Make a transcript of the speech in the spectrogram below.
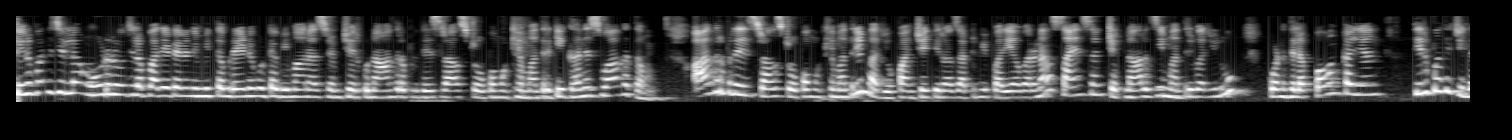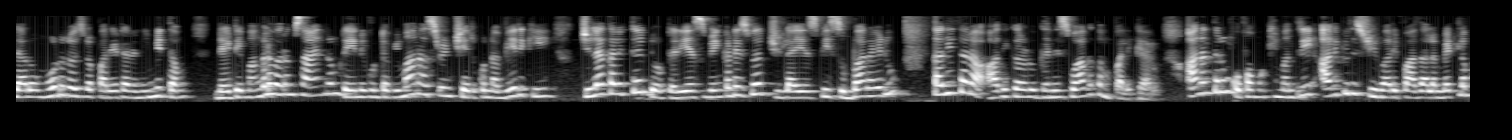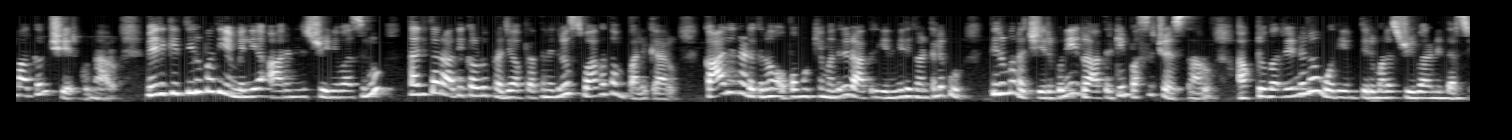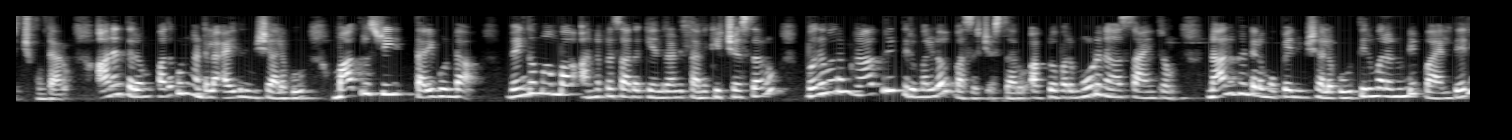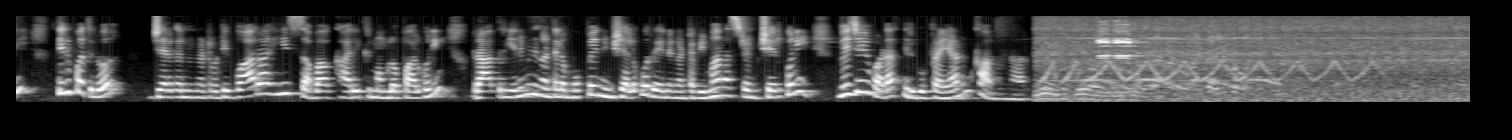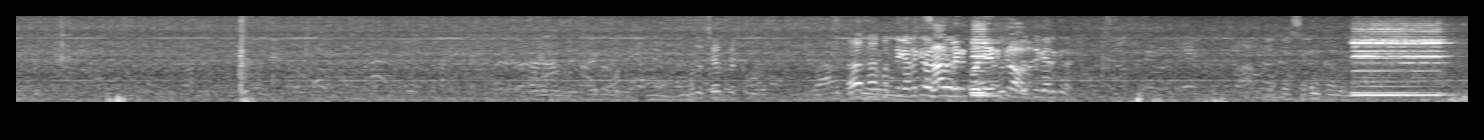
తిరుపతి జిల్లా మూడు రోజుల పర్యటన నిమిత్తం రేణుగుంట విమానాశ్రయం చేరుకున్న ఆంధ్రప్రదేశ్ రాష్ట్ర ఉప ముఖ్యమంత్రికి ఘన స్వాగతం. ఆంధ్రప్రదేశ్ రాష్ట్ర ఉప ముఖ్యమంత్రి మరియు పంచాయతీరాజ్ అటవీ పర్యావరణ సైన్స్ అండ్ టెక్నాలజీ మంత్రివర్యులు కొణదెల పవన్ కళ్యాణ్ తిరుపతి జిల్లాలో మూడు రోజుల పర్యటన నిమిత్తం నేటి మంగళవారం సాయంత్రం రేణిగుంట విమానాశ్రయం చేరుకున్న వీరికి జిల్లా కలెక్టర్ డాక్టర్ ఎస్ వెంకటేశ్వర్ జిల్లా ఎస్పీ సుబ్బారాయుడు తదితర అధికారులు ఘన స్వాగతం పలికారు. అనంతరం ఉప ముఖ్యమంత్రి అలిపిరి శ్రీవారి పాదాల మెట్ల మార్గం చేరుకున్నారు. వీరికి తిరుపతి ఎమ్మెల్యే ఆరణి శ్రీనివాసులు తదితర అధికారులు ప్రజాప్రతినిధులు స్వాగతం పలికారు. కాలినడకన ఉప ముఖ్యమంత్రి రాత్రి ఎనిమిది గంటలకు తిరుమల చేరుకుని రాత్రికి బస్సు చేస్తారు. అక్టోబర్ రెండున ఉదయం తిరుమల శ్రీవారిని దర్శించుకున్నారు దర్శించుకుంటారు అనంతరం పదకొండు గంటల ఐదు నిమిషాలకు మాతృశ్రీ తరిగొండ వెంగమాంబ అన్నప్రసాద కేంద్రాన్ని తనిఖీ చేస్తారు. బుధవారం రాత్రి తిరుమలలో బస చేస్తారు. అక్టోబర్ మూడున సాయంత్రం నాలుగు గంటల ముప్పై నిమిషాలకు తిరుమల నుండి బయలుదేరి తిరుపతిలో జరగనున్నటువంటి వారాహి సభ కార్యక్రమంలో పాల్గొని రాత్రి ఎనిమిది గంటల ముప్పై నిమిషాలకు రేణగంట విమానాశ్రయం చేరుకొని విజయవాడ తిరుగు ప్రయాణం కానున్నారు. సార్ మీరు కొంచెం సెకండ్ కార్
